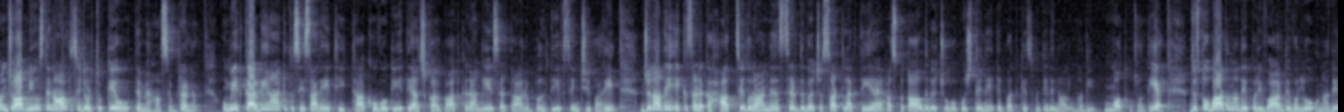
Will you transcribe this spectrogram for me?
ਪੰਜਾਬ ਨਿਊਜ਼ ਦੇ ਨਾਲ ਤੁਸੀਂ ਜੁੜ ਚੁੱਕੇ ਹੋ ਤੇ ਮੈਂ ਹਾਂ ਸਿਮਰਨ। ਉਮੀਦ ਕਰਦੀ ਹਾਂ ਕਿ ਤੁਸੀਂ ਸਾਰੇ ਠੀਕ ਠਾਕ ਹੋਵੋਗੇ ਤੇ ਅੱਜ ਗੱਲਬਾਤ ਕਰਾਂਗੇ ਸਰਦਾਰ ਬਲਦੇਵ ਸਿੰਘ ਜੀ ਬਾਰੇ, ਜਿਨ੍ਹਾਂ ਦੇ ਇੱਕ ਸੜਕ ਹਾਦਸੇ ਦੌਰਾਨ ਸਿਰ ਦੇ ਵਿੱਚ ਸੱਟ ਲੱਗਦੀ ਹੈ, ਹਸਪਤਾਲ ਦੇ ਵਿੱਚ ਉਹ ਪੁੱਜਦੇ ਨੇ ਤੇ ਬਦਕਿਸਮਤੀ ਦੇ ਨਾਲ ਉਹਨਾਂ ਦੀ ਮੌਤ ਹੋ ਜਾਂਦੀ ਹੈ। ਜਿਸ ਤੋਂ ਬਾਅਦ ਉਹਨਾਂ ਦੇ ਪਰਿਵਾਰ ਦੇ ਵੱਲੋਂ ਉਹਨਾਂ ਦੇ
